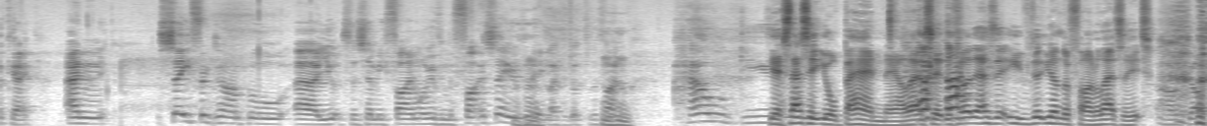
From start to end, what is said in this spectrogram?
Okay. And say, for example, uh, you got to the semi-final, or even the final. Say me, like you got to the final. How do you? Mm-hmm. Yes, that's it. You're banned now. That's it. That's it. You've- You're on the final. That's it. Oh god,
